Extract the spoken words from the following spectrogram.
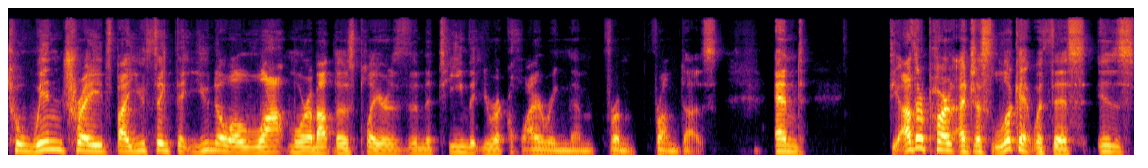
to win trades by you think that you know a lot more about those players than the team that you're acquiring them from from does. And the other part I just look at with this is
